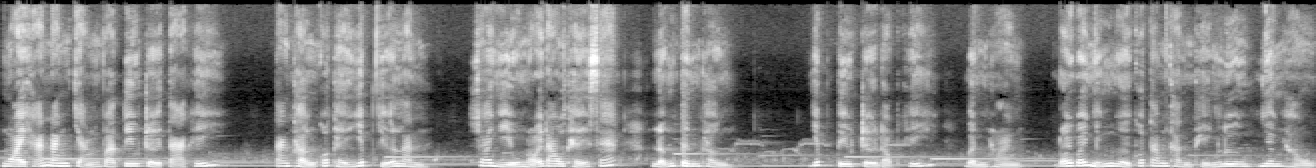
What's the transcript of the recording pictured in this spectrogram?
Ngoài khả năng chặn và tiêu trừ tà khí, tăng thần có thể giúp chữa lành, xoa dịu nỗi đau thể xác lẫn tinh thần, giúp tiêu trừ độc khí, bệnh hoạn đối với những người có tâm thành thiện lương, nhân hậu.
